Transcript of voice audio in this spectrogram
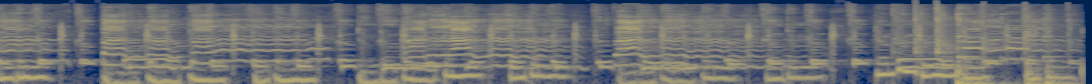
You're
